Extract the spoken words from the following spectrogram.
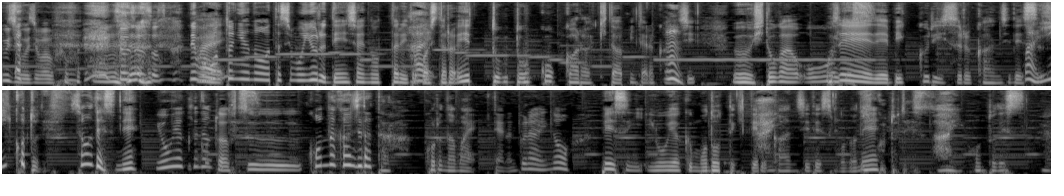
うじょうじょ。そうそうそう。でも本当にあの、私も夜電車に乗ったりとかしたら、えっと、どこから来たみたいな感じ。うん、人が大勢でびっくりする感じです。まあ、いいことです。そうですね。ようやくなんか普通、こんな感じだったら、コロナ前みたいなぐらいのペースにようやく戻ってきてる感じですものね。はい、いいことです。はい、本当です。うん、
